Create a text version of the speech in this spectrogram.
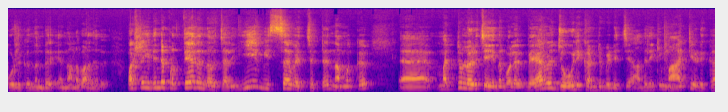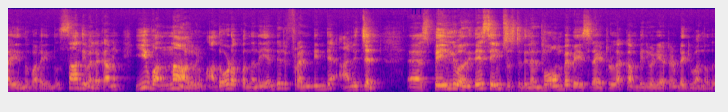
കൊടുക്കുന്നുണ്ട് എന്നാണ് പറഞ്ഞത്. പക്ഷേ ഇതിന്റെ പ്രത്യേകത എന്ന് വെച്ചാൽ ഈ വിസ വെച്ചിട്ട് നമുക്ക് മറ്റുള്ളവർ ചെയ്യുന്ന പോലെ വേറൊരു ജോലി കണ്ടുപിടിച്ച് അതിലേക്ക് മാറ്റിയെടുക്കുക എന്ന് പറയുന്നത് സാധ്യമല്ല. കാരണം ഈ വന്ന ആളുകളും അതോടൊപ്പം തന്നെ എന്റെ ഒരു ഫ്രണ്ടിന്റെ അനുജൻ സ്പെയിനിൽ വന്നത് ഇതേ സെയിം സിസ്റ്റത്തിലാണ് ബോംബെ ബേസ്ഡ് ആയിട്ടുള്ള കമ്പനി വഴിയായിട്ടാണ് ഇവിടേക്ക് വന്നത്.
